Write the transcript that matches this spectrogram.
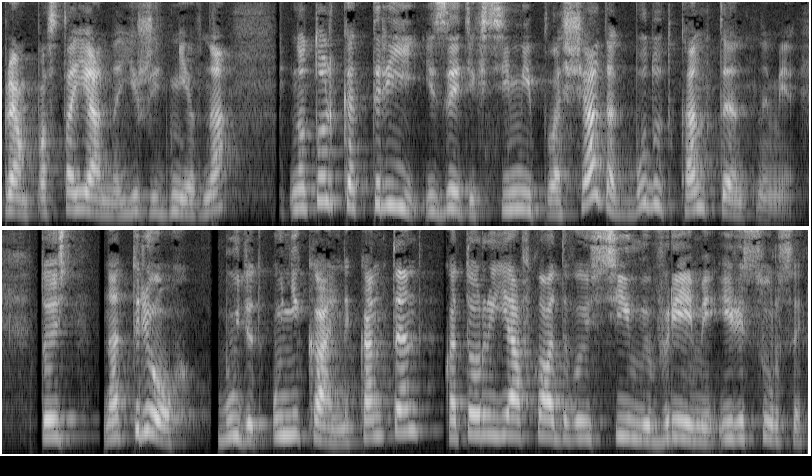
прям постоянно, ежедневно – но только три из этих семи площадок будут контентными. То есть на трех будет уникальный контент, в который я вкладываю силы, время и ресурсы,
